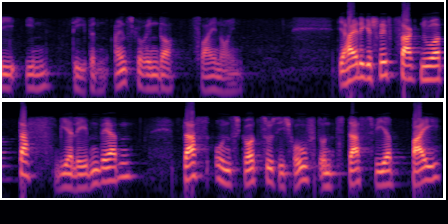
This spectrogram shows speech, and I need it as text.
die ihn lieben. 1 Korinther 2,9. Die Heilige Schrift sagt nur, dass wir leben werden, dass uns Gott zu sich ruft und dass wir bei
